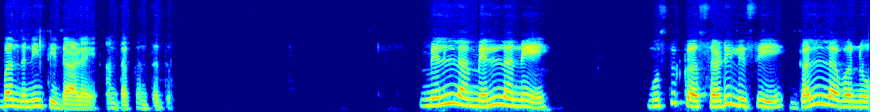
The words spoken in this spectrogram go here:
ಬಂದು ನಿಂತಿದ್ದಾಳೆ ಅಂತಕ್ಕಂಥದ್ದು. ಮೆಲ್ಲ ಮೆಲ್ಲನೆ ಮುಸುಕ ಸಡಿಲಿಸಿ ಗಲ್ಲವನು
